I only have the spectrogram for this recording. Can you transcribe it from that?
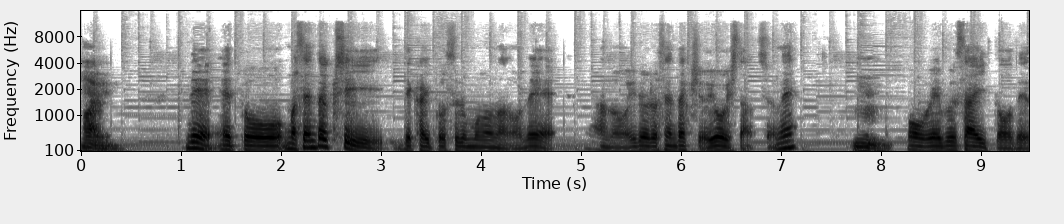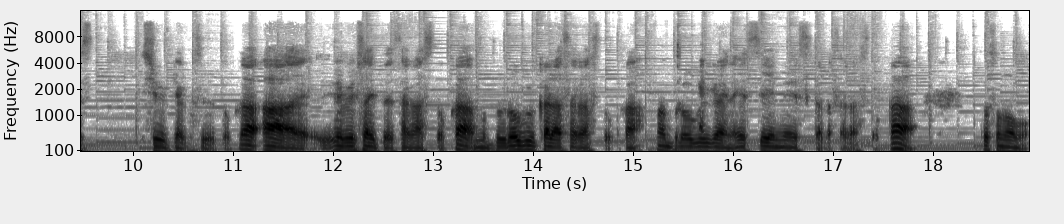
はい。で、えっと、まあ、選択肢で回答するものなので、あの、いろいろ選択肢を用意したんですよね。うん。もうウェブサイトで集客するとか、ああ、ウェブサイトで探すとか、もうブログから探すとか、まあ、ブログ以外の SNS から探すとか、あとその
